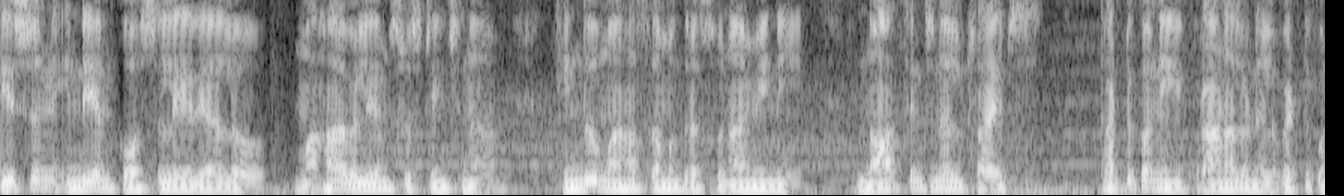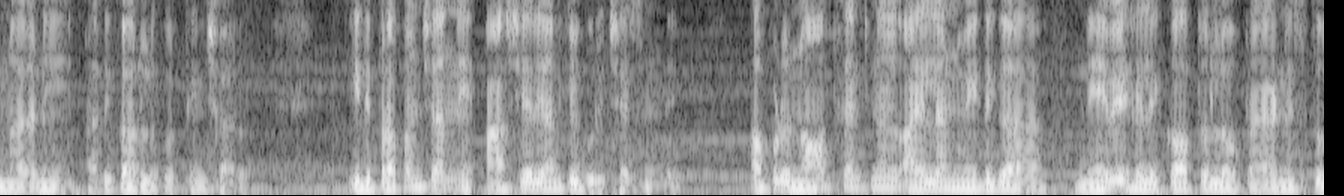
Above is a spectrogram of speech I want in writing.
eastern Indian coastal ఏరియాలో మహావిలియం సృష్టించిన హిందూ మహాసముద్ర సునామీని నార్త్ సెంటినల్ ట్రైబ్స్ తట్టుకొని ప్రాణాలు నిలబెట్టుకున్నారని అధికారులు గుర్తించారు. ఇది ప్రపంచాన్ని ఆశ్చర్యానికి గురిచేసింది అప్పుడు నార్త్ సెంటినల్ ఐలాండ్ మీదుగా నేవీ హెలికాప్టర్లో ప్రయాణిస్తూ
